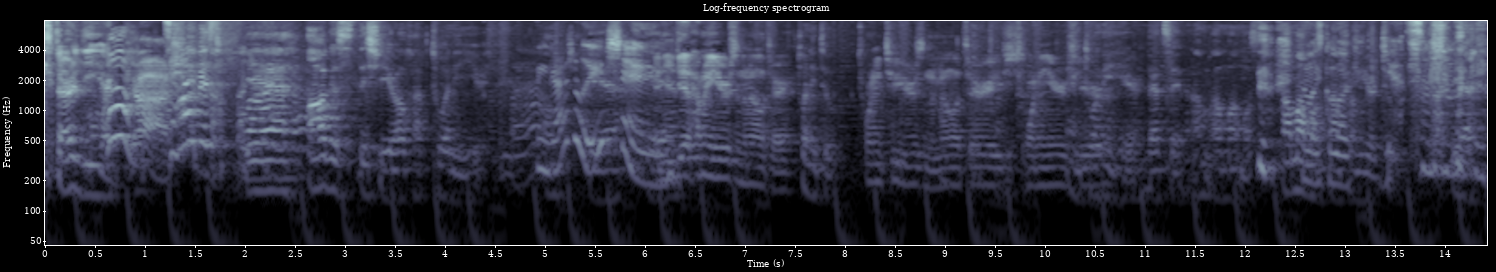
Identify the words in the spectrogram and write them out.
third year. Oh gosh. Time is flying. Yeah, August this year I'll have 20 years. Congratulations. And you did how many years in the military? 22 22 years in the military, 20 years and here. 20 here. That's it. I'm, I'm almost, I'm almost come look, from here too. yes.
